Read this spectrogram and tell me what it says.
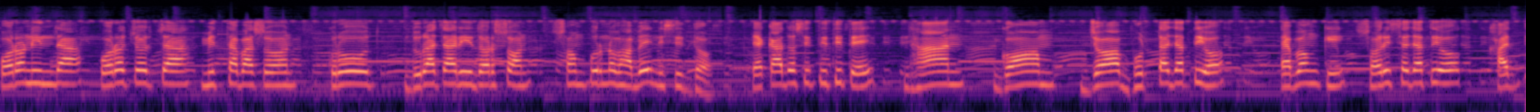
পরনিন্দা, পরচর্চা, মিথ্যাবাসন, ক্রোধ, দুরাচারী দর্শন সম্পূর্ণভাবে নিষিদ্ধ। একাদশী তিথিতে ধান, গম জব ভুট্টা জাতীয় এবং কি সরিষা জাতীয় খাদ্য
